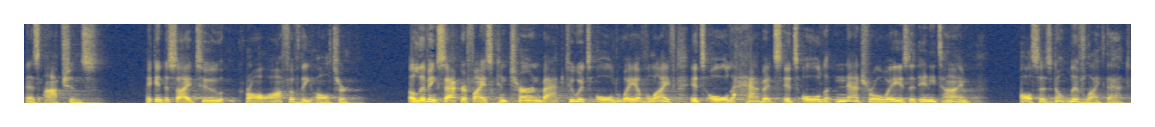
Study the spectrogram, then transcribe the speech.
has options. It can decide to crawl off of the altar. A living sacrifice can turn back to its old way of life, its old habits, its old natural ways at any time. Paul says, don't live like that.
